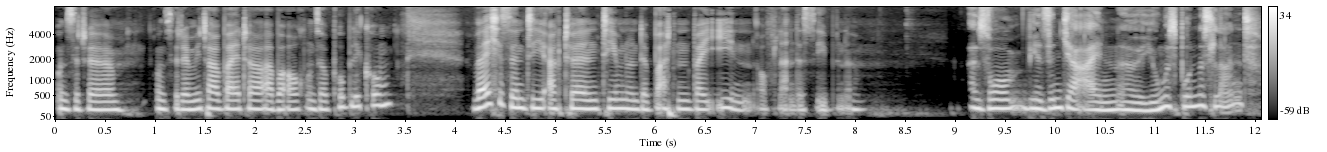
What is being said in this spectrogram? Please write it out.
unsere, unsere Mitarbeiter, aber auch unser Publikum. Welche sind die aktuellen Themen und Debatten bei Ihnen auf Landesebene? Also wir sind ja ein äh, junges Bundesland.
